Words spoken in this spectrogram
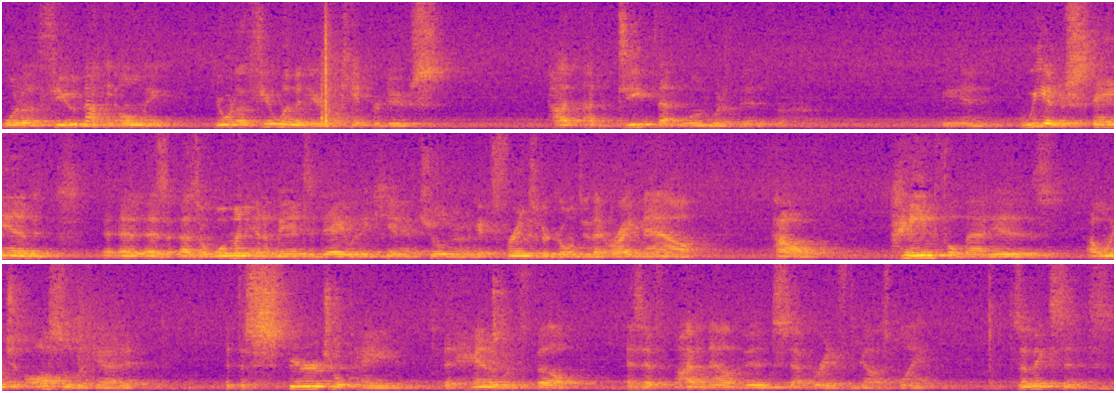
one of the few, not the only, you're one of the few women here who can't produce. How, how deep that wound would have been. And we understand as, as a woman and a man today when they can't have children. I get friends that are going through that right now, how painful that is. I want you to also look at it at the spiritual pain that Hannah would have felt as if I've now been separated from God's plan. Does that make sense?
